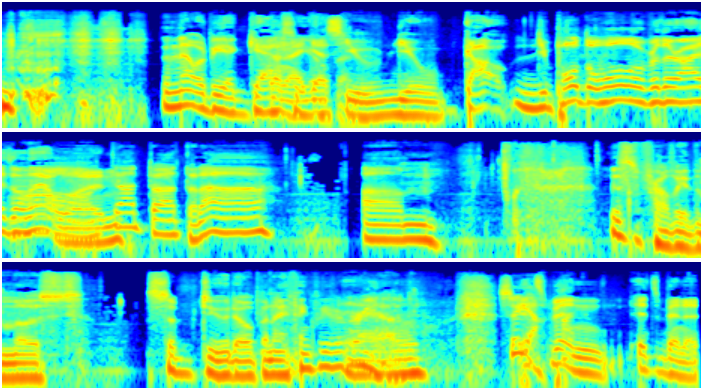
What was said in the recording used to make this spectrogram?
Then that would be a guess. I guess you you got you pulled the wool over their eyes on that one. Da, da, da, da. Um, this is probably the most subdued open I think we've ever Yeah. had. So yeah, It's been it's been a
